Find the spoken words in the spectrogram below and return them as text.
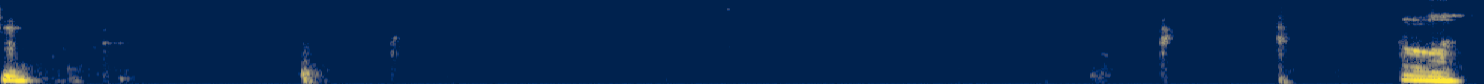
Hmm. Oh.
